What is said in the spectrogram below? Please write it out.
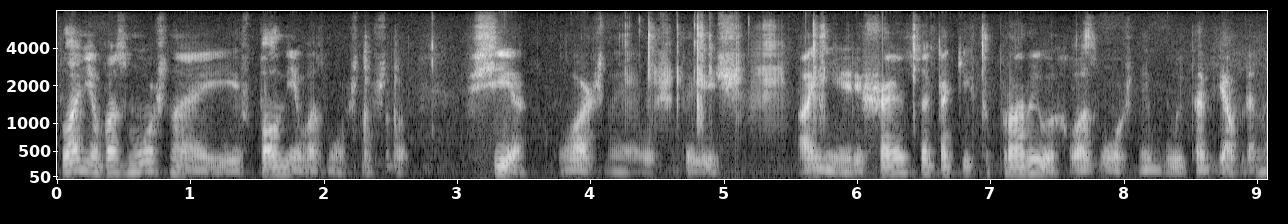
плане возможно и вполне возможно, что все важные в общем-то, вещи, они решаются, о каких-то прорывах, возможно, и будет объявлено.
